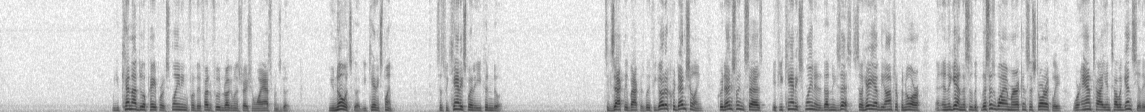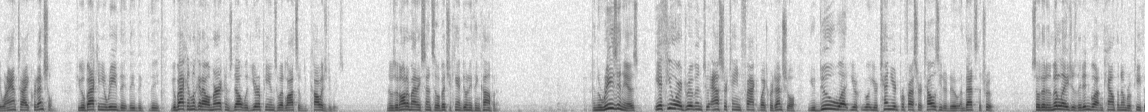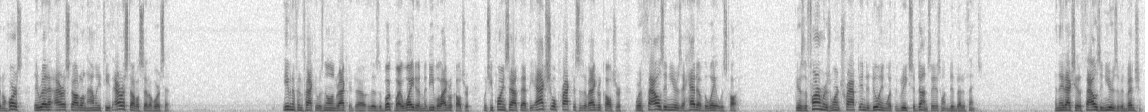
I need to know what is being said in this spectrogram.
You cannot do a paper explaining for the Federal Food and Drug Administration why aspirin's good. You know it's good. You can't explain it. Since we can't explain it, you couldn't do it. It's exactly backwards. But if you go to credentialing, credentialing says if you can't explain it, it doesn't exist. So here you have the entrepreneur. And, again, this is, the, this is why Americans historically were anti-intelligentsia. They were anti-credentialing. If you go back and you read the, the, the, the, you go back and look at how Americans dealt with Europeans who had lots of college degrees. There was an automatic sense of, I bet you can't do anything competent. And the reason is, if you are driven to ascertain fact by credential, you do what your, what your tenured professor tells you to do, and that's the truth. So that in the Middle Ages, they didn't go out and count the number of teeth in a horse. They read Aristotle and how many teeth Aristotle said a horse had even if in fact it was no longer accurate. Uh, there's a book by White on medieval agriculture which he points out that the actual practices of agriculture were a thousand years ahead of the way it was taught. Because the farmers weren't trapped into doing what the Greeks had done, so they just went and did better things. And they'd actually had a thousand years of invention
